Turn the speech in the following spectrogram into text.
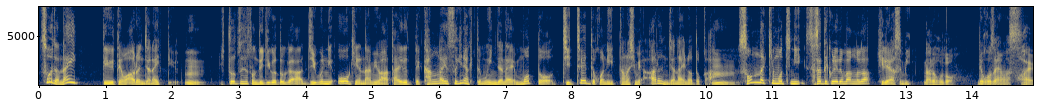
そうじゃないっていう点はあるんじゃないっていう。うん。一つ一つの出来事が自分に大きな波を与えるって考えすぎなくてもいいんじゃない？もっとちっちゃいところに楽しみあるんじゃないの？とか、うん。そんな気持ちにさせてくれる漫画が「昼休みなるほど」でございます、はい。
